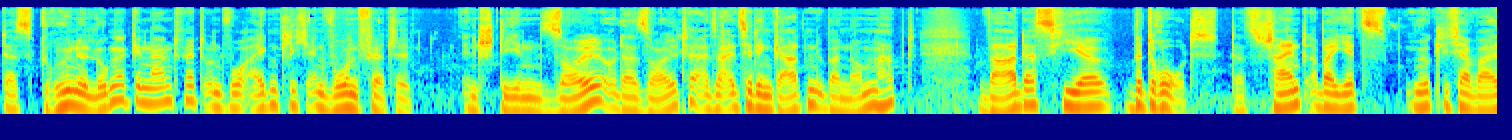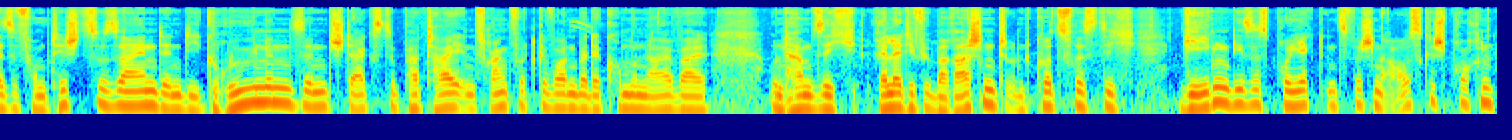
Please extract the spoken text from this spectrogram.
das Grüne Lunge genannt wird und wo eigentlich ein Wohnviertel entstehen soll oder sollte. Also als ihr den Garten übernommen habt, war das hier bedroht. Das scheint aber jetzt möglicherweise vom Tisch zu sein, denn die Grünen sind stärkste Partei in Frankfurt geworden bei der Kommunalwahl und haben sich relativ überraschend und kurzfristig gegen dieses Projekt inzwischen ausgesprochen.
